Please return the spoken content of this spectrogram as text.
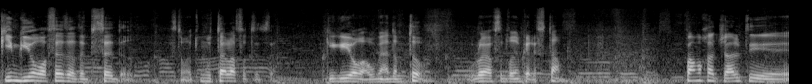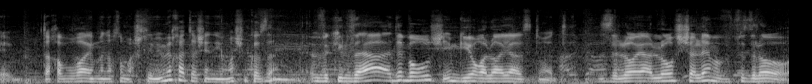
כי אם גיורא עושה את זה, זה בסדר. זאת אומרת, מותר לעשות את זה. כי גיורא הוא בן אדם טוב, הוא לא היה עושה דברים כאלה סתם. פעם אחת שאלתי אה, את החבורה אם אנחנו משלימים אחד את השני או משהו כזה, וכאילו זה היה די ברור שאם גיורא לא היה, זאת אומרת, זה לא היה לא שלם, אבל פשוט זה לא...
